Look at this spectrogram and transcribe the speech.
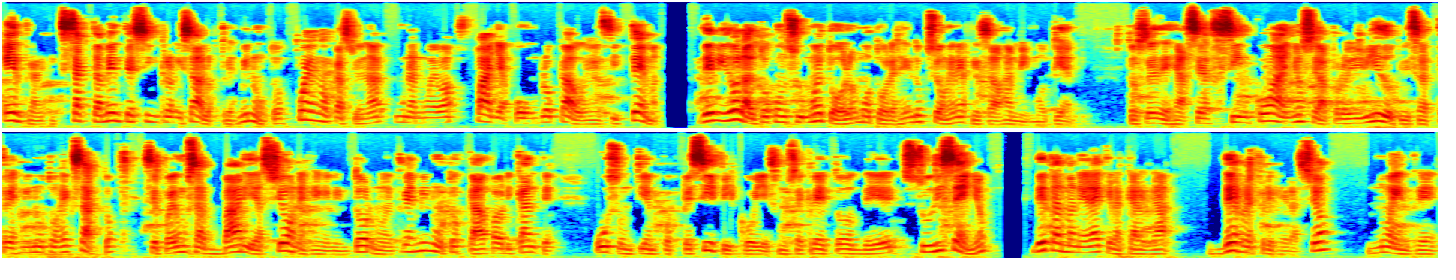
entran exactamente sincronizados los 3 minutos, pueden ocasionar una nueva falla o un bloqueo en el sistema, debido al alto consumo de todos los motores de inducción energizados al mismo tiempo. Entonces, desde hace 5 años se ha prohibido utilizar 3 minutos exactos. Se pueden usar variaciones en el entorno de 3 minutos. Cada fabricante usa un tiempo específico y es un secreto de su diseño, de tal manera que la carga de refrigeración no entre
